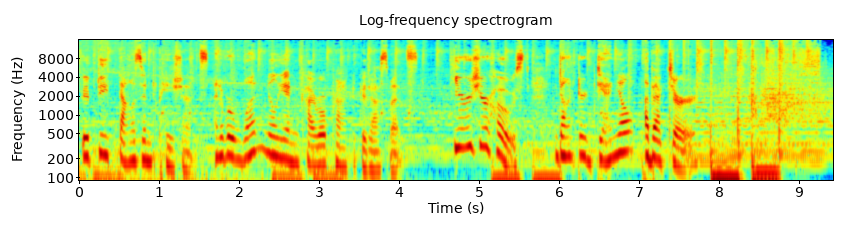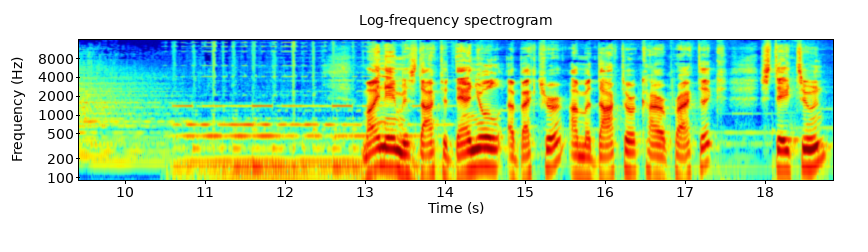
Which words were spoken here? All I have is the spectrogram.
50,000 patients, and over 1 million chiropractic adjustments, here's your host, Dr. Daniel Abechter. My name is Dr. Daniel Abechter. I'm a doctor chiropractic. Stay tuned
